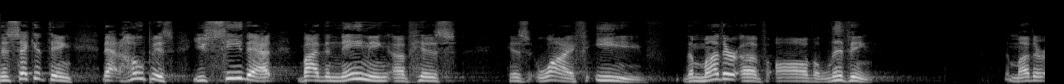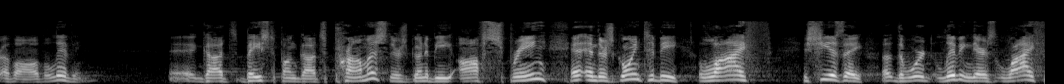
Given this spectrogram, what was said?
And the second thing, that hope is, you see that by the naming of his, his wife, Eve, the mother of all the living. The mother of all the living. Uh, God's based upon God's promise. There's going to be offspring, and, and there's going to be life She is a, uh, the word living there's life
